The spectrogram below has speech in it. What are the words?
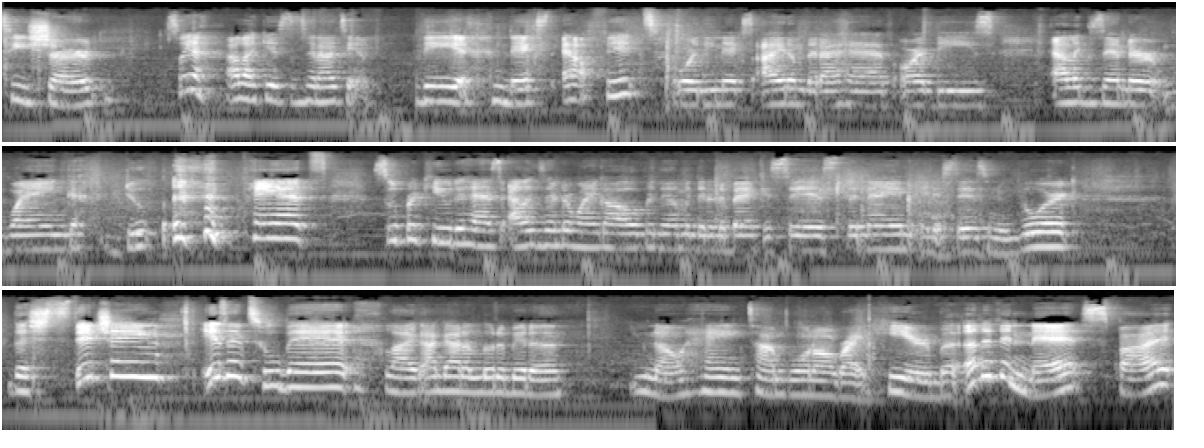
t-shirt. So yeah, I like it. It's a 10 out of 10. The next outfit or the next item that I have are these Alexander Wang dupe pants. Super cute. It has Alexander Wang all over them. And then in the back it says the name and it says New York. The stitching isn't too bad. Like I got a little bit of, you know, hang time going on right here. But other than that spot,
